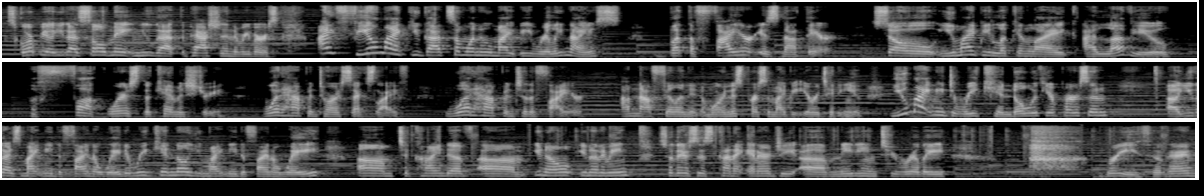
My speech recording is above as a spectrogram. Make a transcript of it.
Scorpio, you got soulmate and you got the passion in the reverse. I feel like you got someone who might be really nice, but the fire is not there. So you might be looking like, I love you, but fuck, where's the chemistry? What happened to our sex life? What happened to the fire? I'm not feeling it anymore. And this person might be irritating you. You might need to rekindle with your person. Uh, you guys might need to find a way to rekindle. You might need to find a way um, to kind of, um, you know, you know what I mean. So there's this kind of energy of needing to really breathe. Okay,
